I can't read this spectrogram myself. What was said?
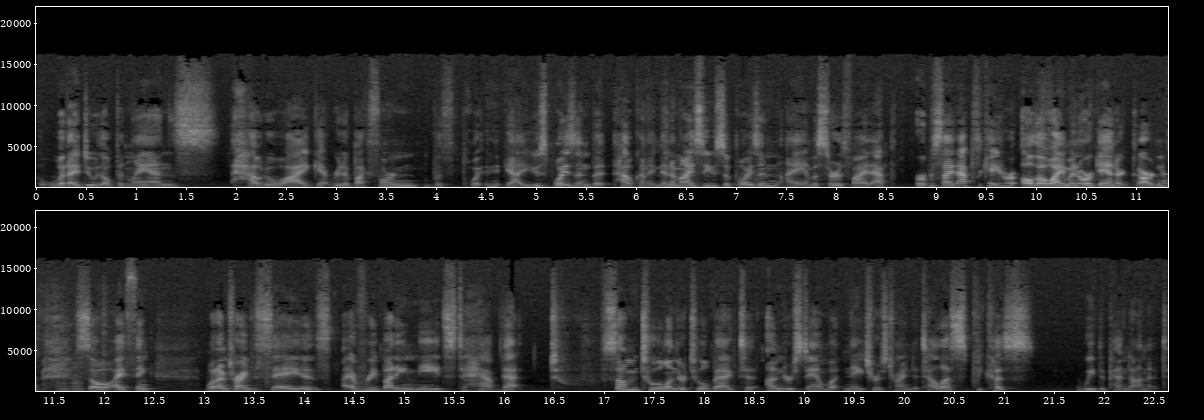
What I do with open lands. How do I get rid of buckthorn with po- yeah, I use poison, but how can I minimize the use of uh-huh. poison? I am a certified ap- herbicide applicator, although I'm an organic gardener. Mm-hmm. So I think what I'm trying to say is everybody needs to have that t- some tool in their tool bag to understand what nature is trying to tell us because we depend on it.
